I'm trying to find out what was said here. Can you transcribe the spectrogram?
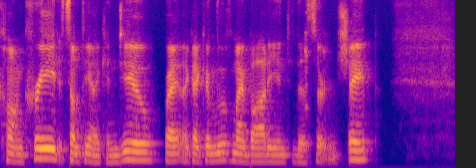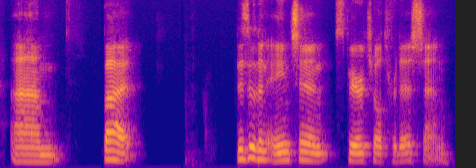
concrete. It's something I can do, right? Like I can move my body into this certain shape. Um, but this is an ancient spiritual tradition,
